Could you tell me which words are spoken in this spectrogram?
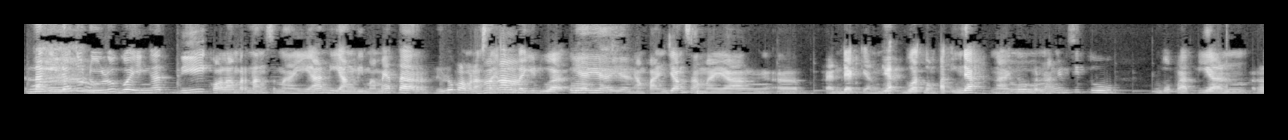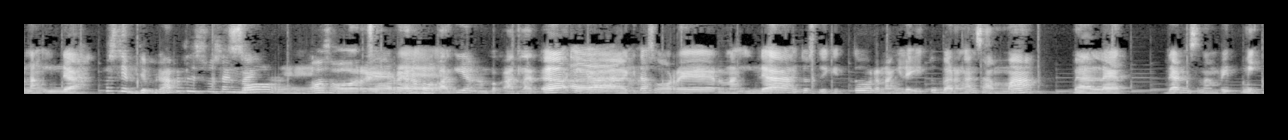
Renang indah tuh dulu gue inget di kolam renang Senayan yang 5 meter. Dulu kolam renang Senayan tuh Ah, ah. bagi dua tuh. Iya iya iya. yang panjang sama yang eh, pendek yang Ya. buat lompat indah. Nah, itu Betul. berenangnya di situ untuk latihan renang indah Terus jam, jam berapa tuh selesai Mbak? sore. Oh sore. Sore. Karena kalau pagi yang untuk atlet Eh, pagi eh, kan. kita sore renang indah itu sedikit tuh renang indah itu barengan sama balet dan senam ritmik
